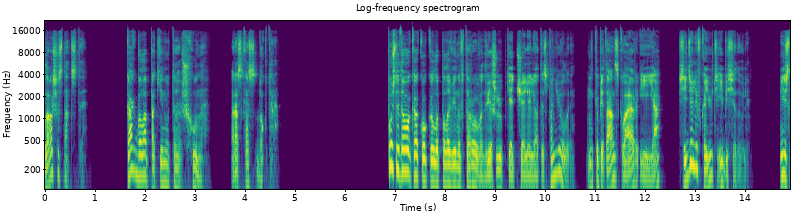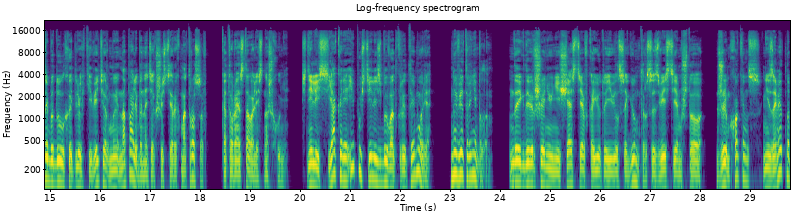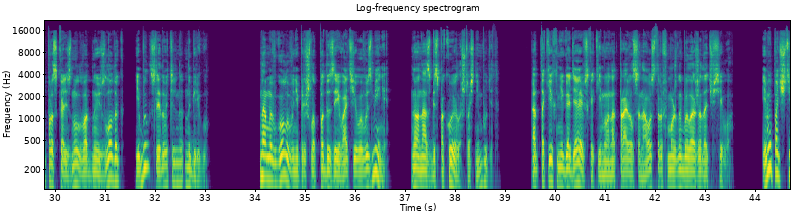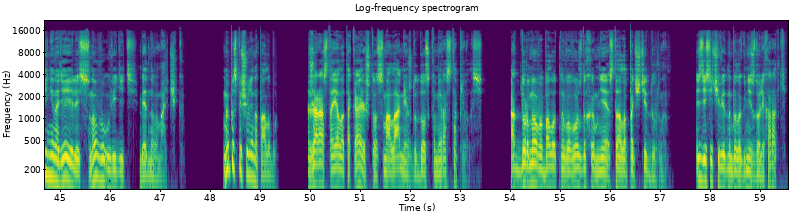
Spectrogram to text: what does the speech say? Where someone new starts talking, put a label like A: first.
A: Глава 16. Как была покинута шхуна? Рассказ доктора. После того, как около половины второго две шлюпки отчалили от Испаньолы, капитан, Сквайр и я сидели в каюте и беседовали. Если бы дул хоть легкий ветер, мы напали бы на тех шестерых матросов, которые оставались на шхуне, снялись с якоря и пустились бы в открытое море, но ветра не было. Да и к довершению несчастья в каюту явился Гюнтер с известием, что Джим Хокинс незаметно проскользнул в одну из лодок и был, следовательно, на берегу. Нам и в голову не пришло подозревать его в измене, но нас беспокоило, что с ним будет. От таких негодяев, с какими он отправился на остров, можно было ожидать всего. И мы почти не надеялись снова увидеть бедного мальчика. Мы поспешили на палубу. Жара стояла такая, что смола между досками растапливалась. От дурного болотного воздуха мне стало почти дурно. Здесь, очевидно, было гнездо лихорадки.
